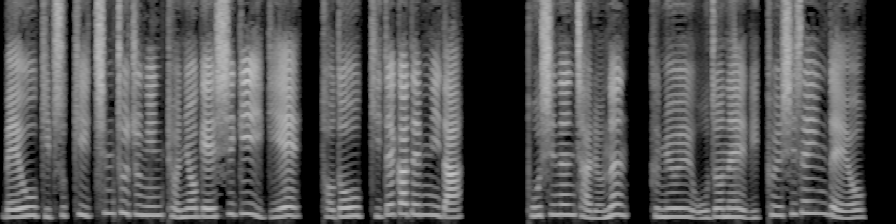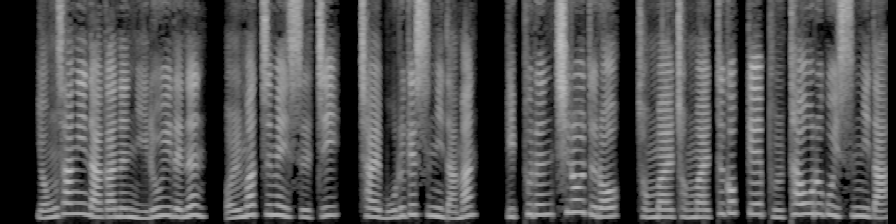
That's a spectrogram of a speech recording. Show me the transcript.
매우 깊숙이 침투 중인 변혁의 시기이기에 더더욱 기대가 됩니다. 보시는 자료는 금요일 오전의 리플 시세인데요. 영상이 나가는 일요일에는 얼마쯤에 있을지 잘 모르겠습니다만 리플은 7월 들어 정말 정말 뜨겁게 불타오르고 있습니다.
